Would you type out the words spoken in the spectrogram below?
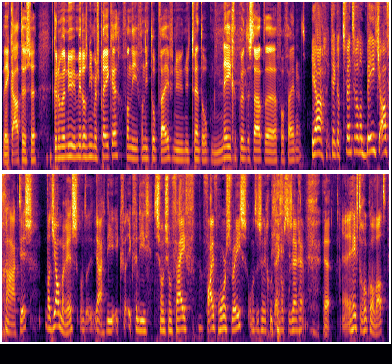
WK tussen. Kunnen we nu inmiddels niet meer spreken van die, van die top 5? Nu, nu Twente op 9 punten staat uh, voor Feyenoord. Ja, ik denk dat Twente wel een beetje afgehaakt is. Wat jammer is. Want ja, die, ik, ik vind die zo'n zo'n vijf, five horse race, om het eens in goed Engels te zeggen, ja. heeft toch ook wel wat.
